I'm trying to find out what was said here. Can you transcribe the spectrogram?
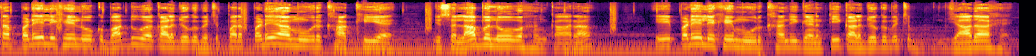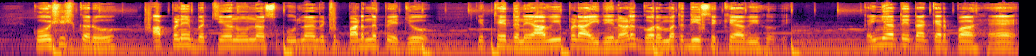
ਤਾਂ ਪੜ੍ਹੇ ਲਿਖੇ ਲੋਕ ਵਾਧੂ ਆ ਕਲਯੁਗ ਵਿੱਚ, ਪਰ ਪੜਿਆ ਮੂਰਖ ਆਖੀ ਐ, ਜਿਸ ਲੱਭ ਲੋਭ ਹੰਕਾਰਾ। ਇਹ ਪੜ੍ਹੇ ਲਿਖੇ ਮੂਰਖਾਂ ਦੀ ਗਿਣਤੀ ਕਲਯੁਗ ਵਿੱਚ ਜ਼ਿਆਦਾ ਹੈ। ਕੋਸ਼ਿਸ਼ ਕਰੋ ਆਪਣੇ ਬੱਚਿਆਂ ਨੂੰ ਉਹਨਾਂ ਸਕੂਲਾਂ ਵਿੱਚ ਪੜ੍ਹਨ ਭੇਜੋ, ਜਿੱਥੇ ਦੁਨਿਆਵੀ ਪੜ੍ਹਾਈ ਦੇ ਨਾਲ ਗੁਰਮਤ ਦੀ ਸਿੱਖਿਆ ਵੀ ਹੋਵੇ। ਕਈਆਂ ਤੇ ਤਾਂ ਕਿਰਪਾ ਹੈ,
